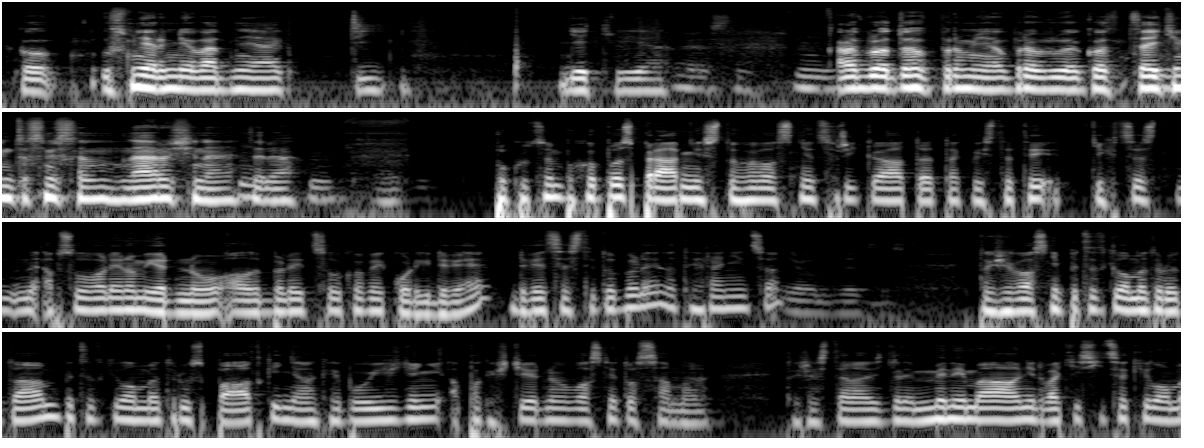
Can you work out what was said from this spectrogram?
jako usměrňovat nějak ty děti. A... Hmm. Ale bylo to pro mě opravdu jako tady tímto smyslem náročné hmm, teda. Hmm. Pokud jsem pochopil správně z toho vlastně, co říkáte, tak vy jste ty, těch cest neabsolvovali jenom jednu, ale byly celkově kolik? Dvě? Dvě cesty to byly na ty hranice? Jo, dvě cesty. Takže vlastně 500 km tam, 500 km zpátky, nějaké pojíždění a pak ještě jednou vlastně to samé. Takže jste najezdili minimálně 2000 km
